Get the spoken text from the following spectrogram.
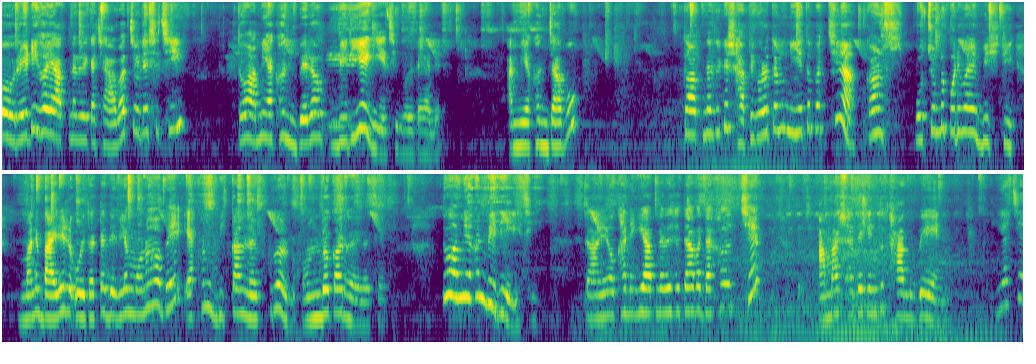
তো রেডি হয়ে আপনাদের কাছে আবার চলে এসেছি। তো আমি এখন বেরো বেরিয়ে গিয়েছি বলতে গেলে। আমি এখন যাব। তো আপনাদেরকে সাথে করে তো আমি নিয়ে যেতে পারছি না। কারণ প্রচণ্ড পরিমাণে বৃষ্টি। মানে বাইরের ওয়েদারটা দেখলে মনে হবে এখন বিকাল নয়, পুরো অন্ধকার হয়ে গেছে। তো আমি এখন বেরিয়ে গেছি। তো আমি ওখানে গিয়ে আপনাদের সাথে আবার দেখা হচ্ছে। আমার সাথে কিন্তু থাকবেন। ঠিক আছে?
